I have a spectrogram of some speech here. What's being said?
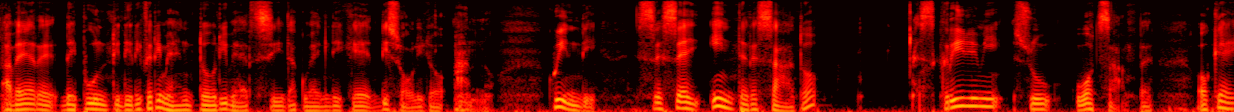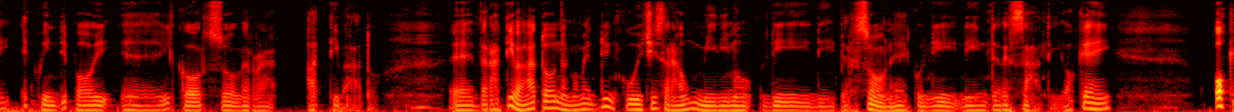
avere dei punti di riferimento diversi da quelli che di solito hanno. Quindi se sei interessato scrivimi su WhatsApp, ok? E quindi poi eh, il corso verrà attivato. Eh, verrà attivato nel momento in cui ci sarà un minimo di, di persone, ecco, di, di, interessati, ok? Ok,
